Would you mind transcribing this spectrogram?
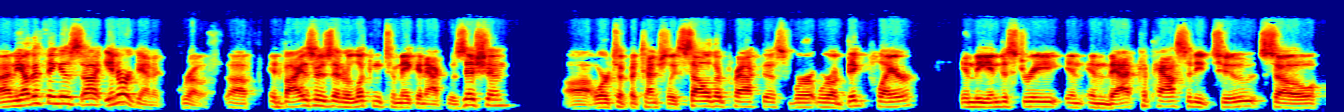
and the other thing is uh, inorganic growth. Uh, advisors that are looking to make an acquisition uh, or to potentially sell their practice, we're, we're a big player in the industry in, in that capacity too. So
